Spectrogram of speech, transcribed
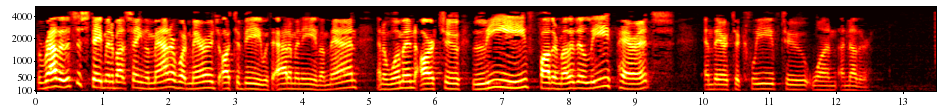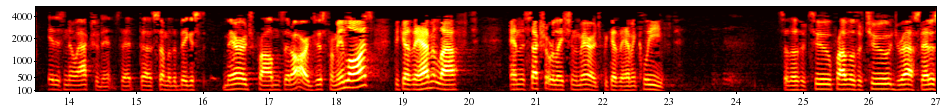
But rather, this is a statement about saying the manner of what marriage ought to be with Adam and Eve. A man and a woman are to leave father and mother, they leave parents, and they are to cleave to one another. It is no accident that uh, some of the biggest marriage problems that are exist from in laws because they haven't left, and the sexual relation in marriage because they haven't cleaved. So those are two problems, those are two addressed. That is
